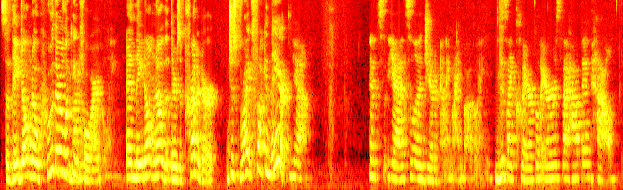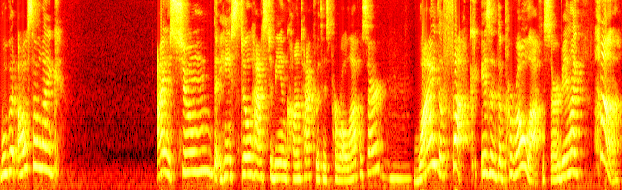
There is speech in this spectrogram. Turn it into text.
So they don't know who they're looking for, and they don't know that there's a predator just right fucking there. Yeah. It's yeah, it's legitimately mind-boggling. The- These like clerical errors that happen. How? Well, but also like. I assume that he still has to be in contact with his parole officer. Why the fuck isn't the parole officer being like, huh,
